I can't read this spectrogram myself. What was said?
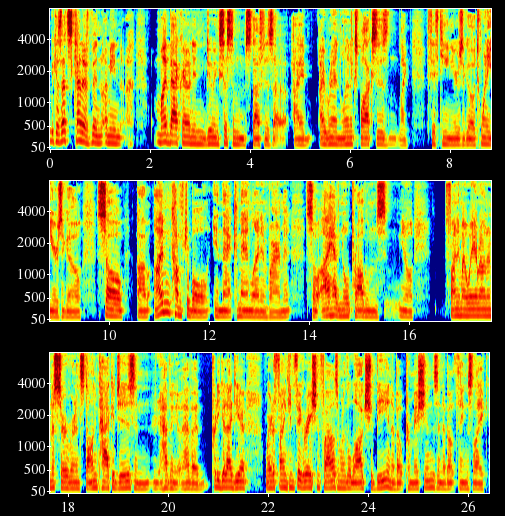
Because that's kind of been, I mean, my background in doing system stuff is uh, I I ran Linux boxes like 15 years ago, 20 years ago. So um, I'm comfortable in that command line environment. So I have no problems, you know, finding my way around on a server and installing packages and having have a pretty good idea where to find configuration files and where the logs should be and about permissions and about things like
